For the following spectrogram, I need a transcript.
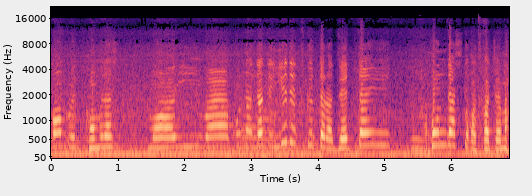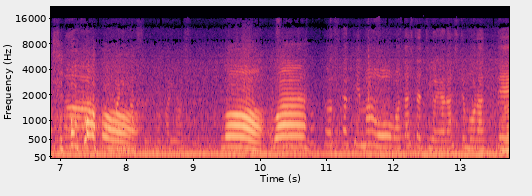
昆布昆布だしもういいわ。こんなん。だって家で作ったら絶対本だしとか使っちゃいます。よ、もうもうわそうした手間を私たちがやらせてもらってで本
